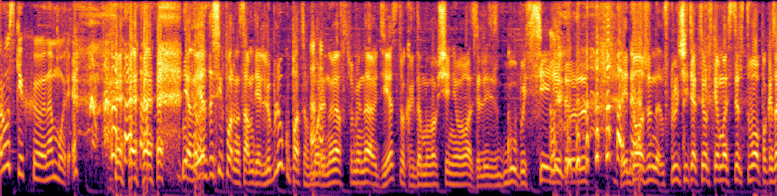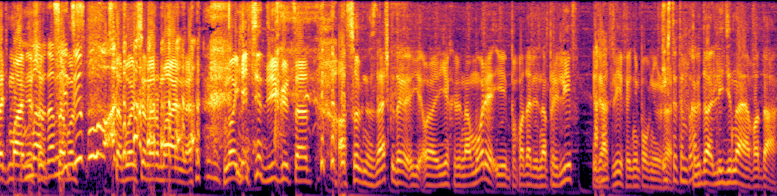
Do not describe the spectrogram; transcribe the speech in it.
Про русских э, на море. Не, ну я до сих пор на самом деле люблю купаться в море, но я вспоминаю детство, когда мы вообще не вылазили, губы синие, и должен включить актерское мастерство, показать маме, Мам, что с тобой все нормально. Ноги не двигаются. Особенно, знаешь, когда э, ехали на море и попадали на прилив или Ага. отлив, я не помню уже. что там было? Когда ледяная вода.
